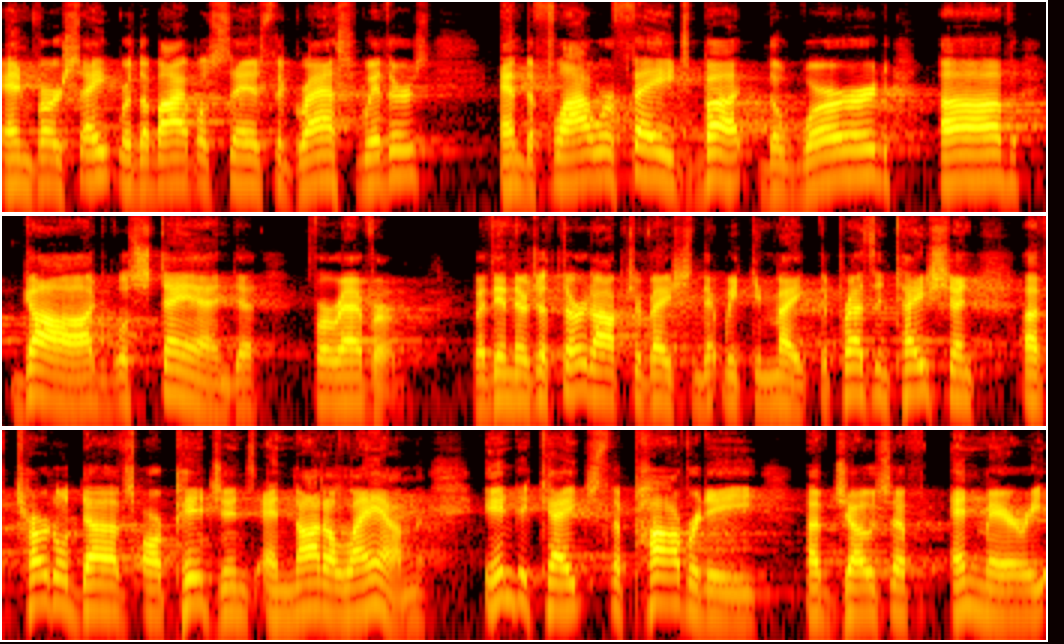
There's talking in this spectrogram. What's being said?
and verse 8, where the Bible says, The grass withers and the flower fades, but the word of God will stand forever. But then there's a third observation that we can make. The presentation of turtle doves or pigeons and not a lamb indicates the poverty of Joseph and Mary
